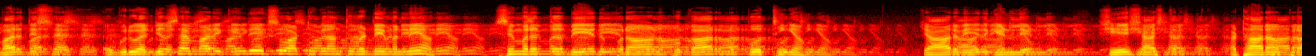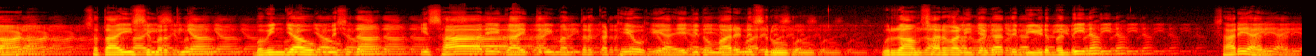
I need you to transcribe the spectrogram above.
ਮਾਰੇ ਤੇ ਸਹਿ- ਗੁਰੂ ਅਰਜਨ ਸਾਹਿਬ ਮਾਰੇ ਕਹਿੰਦੇ 108 ਗ੍ਰੰਥ ਵੱਡੇ ਮੰਨੇ ਆ ਸਿਮਰਤ ਵੇਦ ਪੁਰਾਣ ਪੁਕਾਰਨ ਪੋਥੀਆਂ ਚਾਰ ਵੇਦ ਗਿਣ ਲਿਓ। 6 ਸ਼ਾਸਤਰ 18 ਪੁਰਾਣ 27 ਸਿਮਰਤੀਆਂ 52 ਉਪਨਿਸ਼ਦਾਂ। ਇਹ ਸਾਰੇ ਗਾਇਤਰੀ ਮੰਤਰ ਇਕੱਠੇ ਹੋ ਕੇ ਆਏ ਜਦੋਂ ਮਾਰੇ ਨੇ ਸਰੂਪ। ਗੁਰੂ ਰਾਮਸਰ ਵਾਲੀ ਜਗ੍ਹਾ ਤੇ ਬੀੜ ਬੱਧੀ ਨਾ। ਸਾਰੇ ਆਏ।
